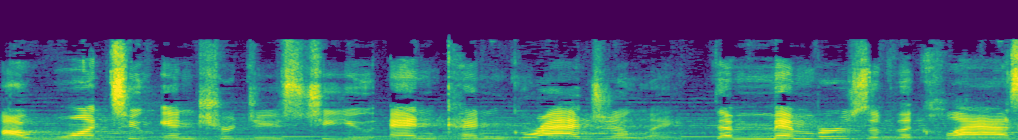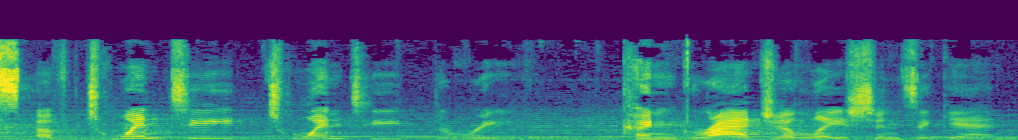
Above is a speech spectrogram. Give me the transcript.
I want to introduce to you and congratulate the members of the class of 2023. Congratulations again.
